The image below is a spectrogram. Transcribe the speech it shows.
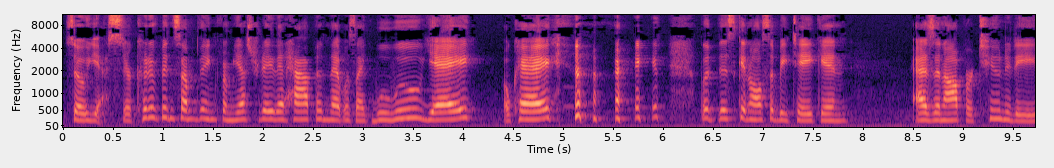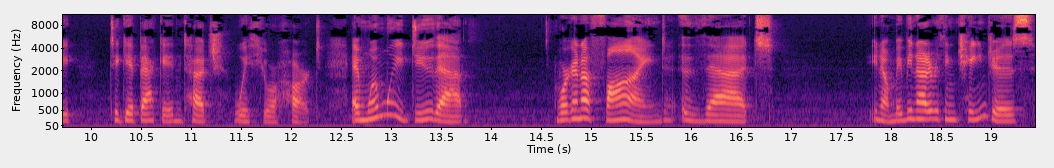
So, yes, there could have been something from yesterday that happened that was like woo woo, yay, okay. but this can also be taken as an opportunity to get back in touch with your heart. And when we do that, we're going to find that, you know, maybe not everything changes,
